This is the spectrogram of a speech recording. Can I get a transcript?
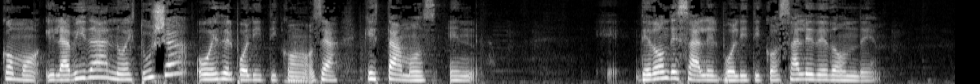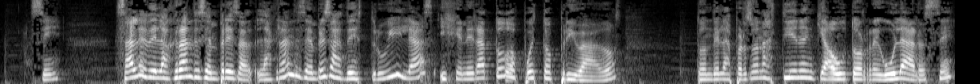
¿Cómo? ¿Y la vida no es tuya o es del político? Mm. O sea, ¿qué estamos en... Eh, ¿De dónde sale el político? ¿Sale de dónde? ¿Sí? sale de las grandes empresas. Las grandes empresas destruílas y genera todos puestos privados donde las personas tienen que autorregularse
